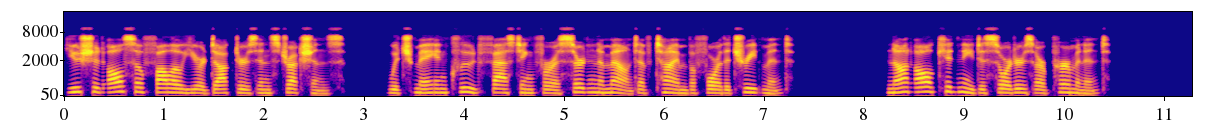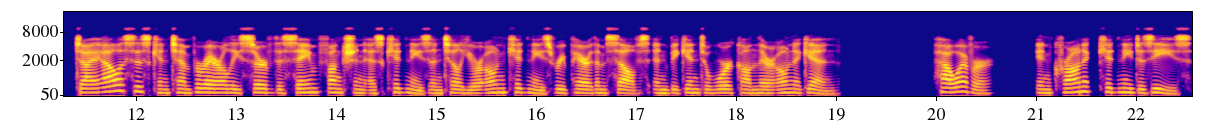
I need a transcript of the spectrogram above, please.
You should also follow your doctor's instructions, which may include fasting for a certain amount of time before the treatment. Not all kidney disorders are permanent. Dialysis can temporarily serve the same function as kidneys until your own kidneys repair themselves and begin to work on their own again. However, in chronic kidney disease,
